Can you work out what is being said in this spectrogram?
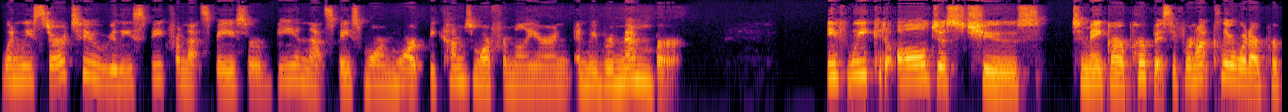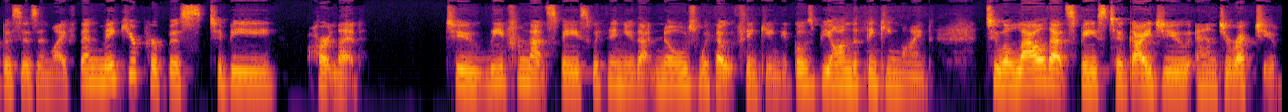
When we start to really speak from that space or be in that space more and more it becomes more familiar and, and we remember. If we could all just choose to make our purpose if we're not clear what our purpose is in life then make your purpose to be heart led to lead from that space within you that knows without thinking. It goes beyond the thinking mind to allow that space to guide you and direct you.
